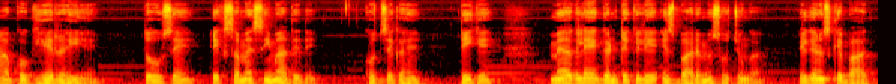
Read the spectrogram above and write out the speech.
आपको घेर रही है तो उसे एक समय सीमा दे दें। खुद से कहें, ठीक है, मैं अगले एक घंटे के लिए इस बारे में सोचूँगा, लेकिन उसके बाद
